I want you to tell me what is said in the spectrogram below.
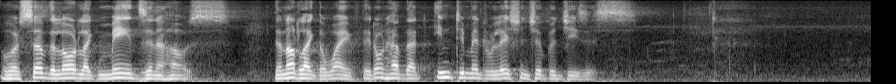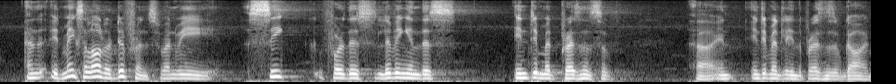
who are serve the Lord like maids in a house. They're not like the wife. They don't have that intimate relationship with Jesus. And it makes a lot of difference when we seek for this living in this intimate presence of, uh, in, intimately in the presence of God.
